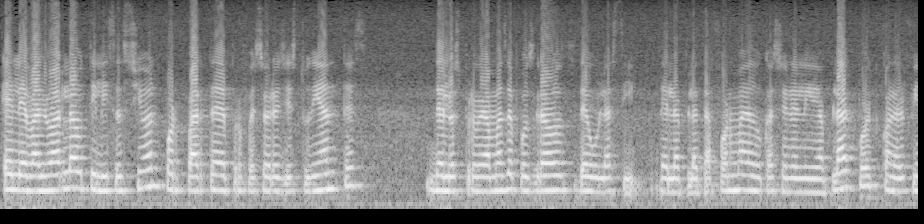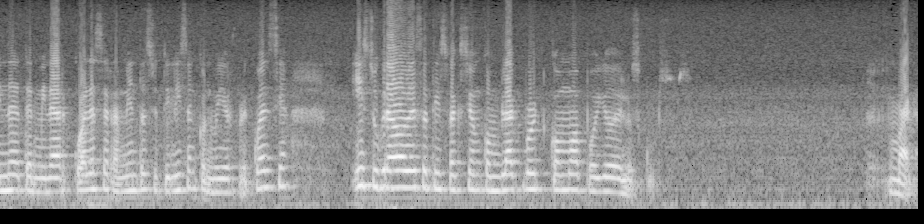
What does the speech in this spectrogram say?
el evaluar la utilización por parte de profesores y estudiantes de los programas de posgrado de ULACIT, de la plataforma de educación en línea Blackboard, con el fin de determinar cuáles herramientas se utilizan con mayor frecuencia y su grado de satisfacción con Blackboard como apoyo de los cursos. Bueno,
